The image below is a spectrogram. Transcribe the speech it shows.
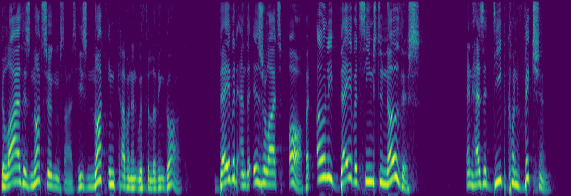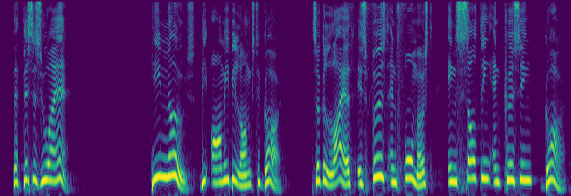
Goliath is not circumcised, he's not in covenant with the living God. David and the Israelites are, but only David seems to know this and has a deep conviction that this is who I am. He knows the army belongs to God. So Goliath is first and foremost insulting and cursing God.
